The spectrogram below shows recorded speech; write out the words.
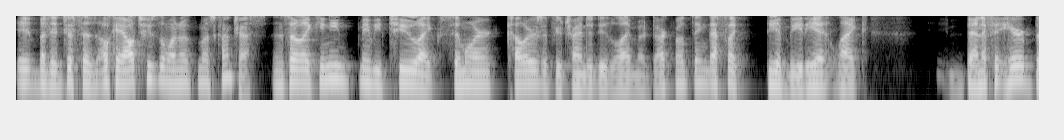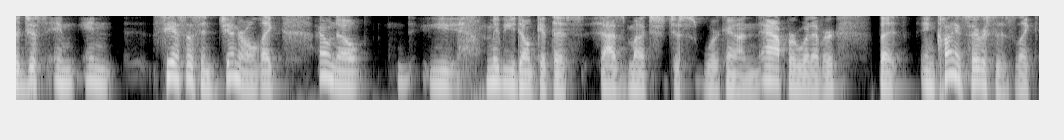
it, but it just says okay. I'll choose the one with most contrast. And so like you need maybe two like similar colors if you're trying to do the light mode dark mode thing. That's like the immediate like benefit here. But just in in CSS in general, like I don't know, you maybe you don't get this as much just working on an app or whatever. But in client services, like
